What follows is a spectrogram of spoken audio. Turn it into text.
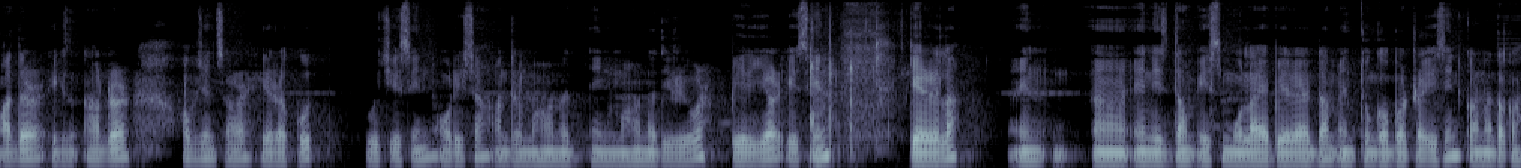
Other other options are Hirakud, which is in Odisha under Mahanadi in Mahanadi River. Periyar is in Kerala and uh, and its dam is Mulaya Periyar Dam and Tungabhadra is in Karnataka.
